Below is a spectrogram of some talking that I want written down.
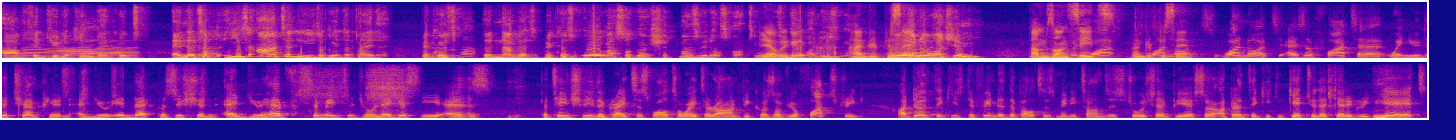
I think you're looking backwards, and it's a. He's. I tell you, he's looking at the payday because the numbers. Because all of us will go shit. Masvidal's fighting. Yeah, We'll we forget about Usman. hundred We're gonna watch him. Bums on But seats. Hundred why percent. not? Why not? As a fighter, when you're the champion and you're in that position and you have cemented your legacy as potentially the greatest welterweight around because of your fight streak, I don't think he's defended the belt as many times as George St. Pierre. So I don't think he can get to that category yet.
